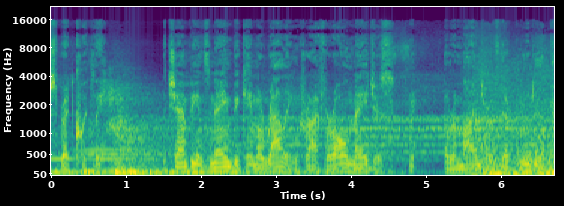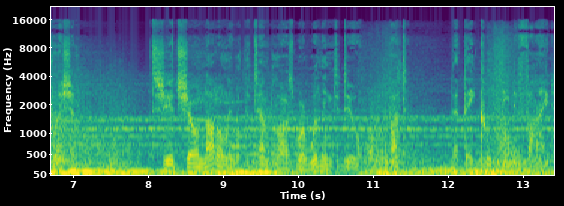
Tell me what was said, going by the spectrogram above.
Spread quickly. The champion's name became a rallying cry for all mages. a reminder of their brutal oppression. She had shown not only what the Templars were willing to do, but that they could be defied.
